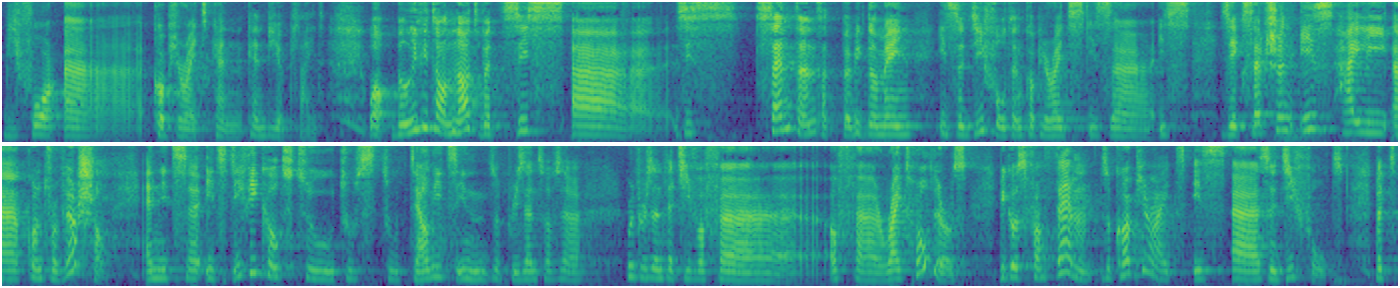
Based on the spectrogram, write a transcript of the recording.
before uh, copyright can, can be applied. Well, believe it or not, but this, uh, this sentence that public domain is the default and copyright is, uh, is the exception is highly uh, controversial. And it's, uh, it's difficult to, to, to tell it in the presence of the representative of, uh, of uh, right holders. Because for them the copyright is uh, the default. But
